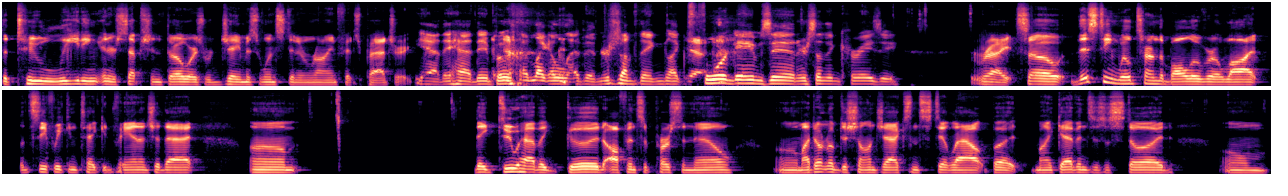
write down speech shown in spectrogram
the two leading interception throwers were Jameis Winston and Ryan Fitzpatrick. Yeah, they had they both had like eleven or something, like yeah. four games in or something crazy. Right. So this team will turn the ball over a lot. Let's see if we can take advantage of that. Um, they do have a good offensive personnel. Um, I don't know if DeSean Jackson's still out, but Mike Evans is a stud. Um,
